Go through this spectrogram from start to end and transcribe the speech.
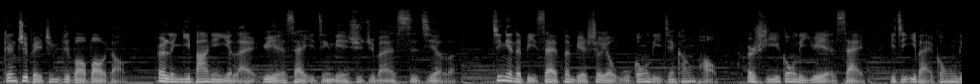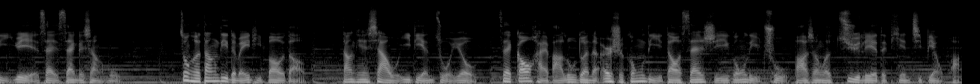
根据北京日报报道，二零一八年以来，越野赛已经连续举办四届了。今年的比赛分别设有五公里健康跑、二十一公里越野赛以及一百公里越野赛三个项目。综合当地的媒体报道。当天下午一点左右，在高海拔路段的二十公里到三十一公里处发生了剧烈的天气变化。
